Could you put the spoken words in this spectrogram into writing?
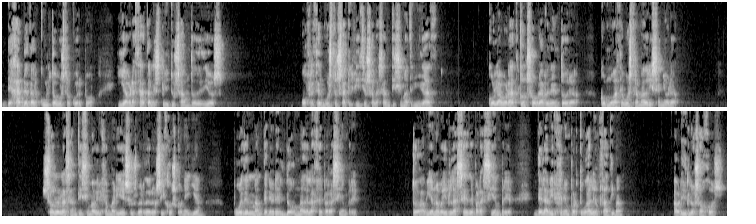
Dejad de dar culto a vuestro cuerpo y abrazad al Espíritu Santo de Dios ofreced vuestros sacrificios a la Santísima Trinidad, colaborad con su obra redentora, como hace vuestra Madre y Señora. Solo la Santísima Virgen María y sus verdaderos hijos con ella pueden mantener el dogma de la fe para siempre. ¿Todavía no veis la sede para siempre de la Virgen en Portugal, en Fátima? Abrid los ojos.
